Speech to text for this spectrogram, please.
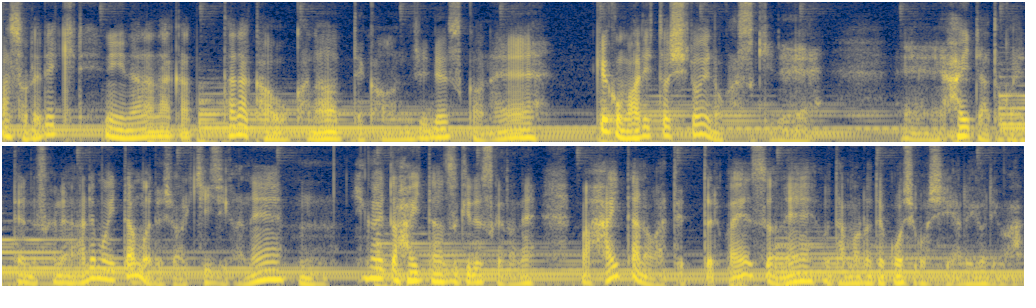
まあ、それで綺麗にならなかったら買おうかなって感じですかね。結構割と白いのが好きで、えー、ハイターとか言ってるんですかね。あれも傷むでしょう、生地がね。うん。意外とハイター好きですけどね。まあ、ハイターの方が手っ取り早いですよね。歌丸でゴシゴシやるよりは。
